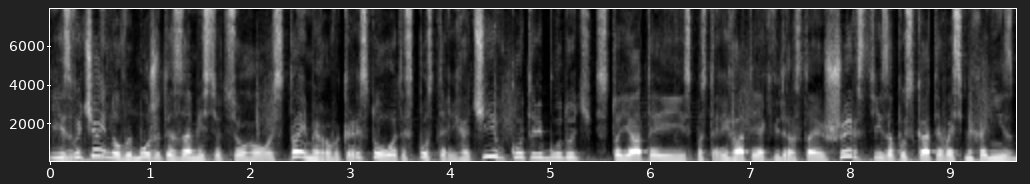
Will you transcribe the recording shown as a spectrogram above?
І, звичайно, ви можете замість цього ось таймеру використовувати спостерігачів, котрі будуть стояти і спостерігати, як відростає шерсть, і запускати весь механізм.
